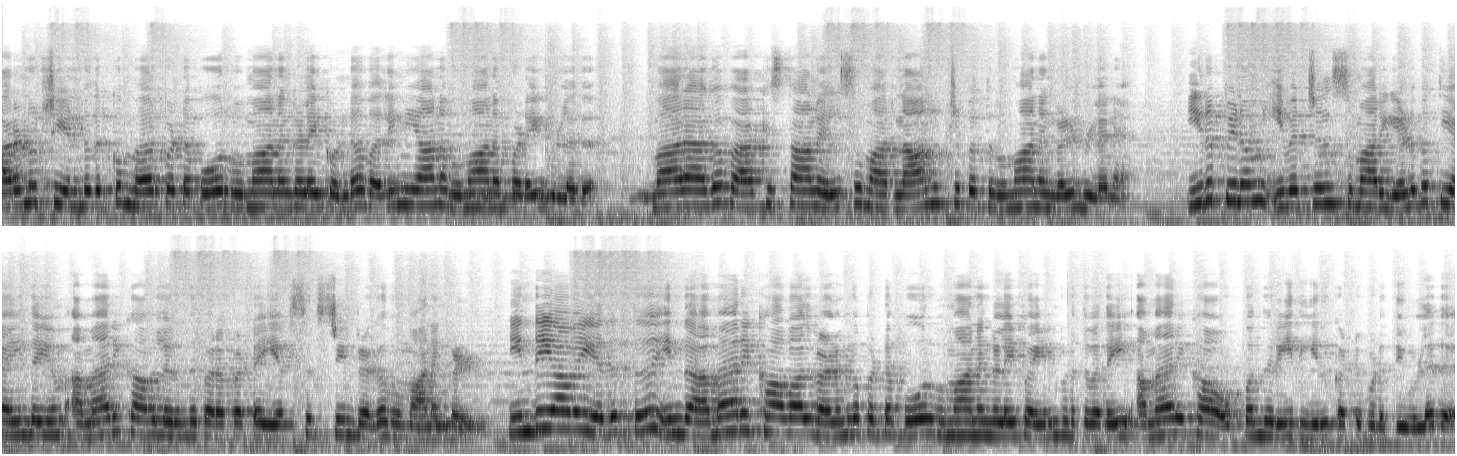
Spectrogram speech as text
அறுநூற்றி எண்பதற்கும் மேற்பட்ட போர் விமானங்களை கொண்ட வலிமையான விமானப்படை உள்ளது. மாறாக பாகிஸ்தானில் சுமார் நானூற்று பத்து விமானங்கள் உள்ளன. இருப்பினும் இவற்றில் சுமார் எழுபத்தி ஐந்தையும் அமெரிக்காவிலிருந்து பெறப்பட்ட எஃப் சிக்ஸ்டீன் ரக விமானங்கள். இந்தியாவை எதிர்த்து இந்த அமெரிக்காவால் வழங்கப்பட்ட போர் விமானங்களை பயன்படுத்துவதை அமெரிக்கா ஒப்பந்த ரீதியில் கட்டுப்படுத்தியுள்ளது.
